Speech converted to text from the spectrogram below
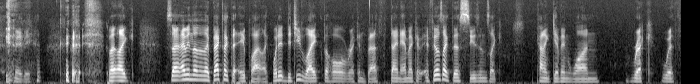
maybe. but like, so I mean, then like back to like the A plot. Like, what did did you like the whole Rick and Beth dynamic? It, it feels like this season's like kind of giving one Rick with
